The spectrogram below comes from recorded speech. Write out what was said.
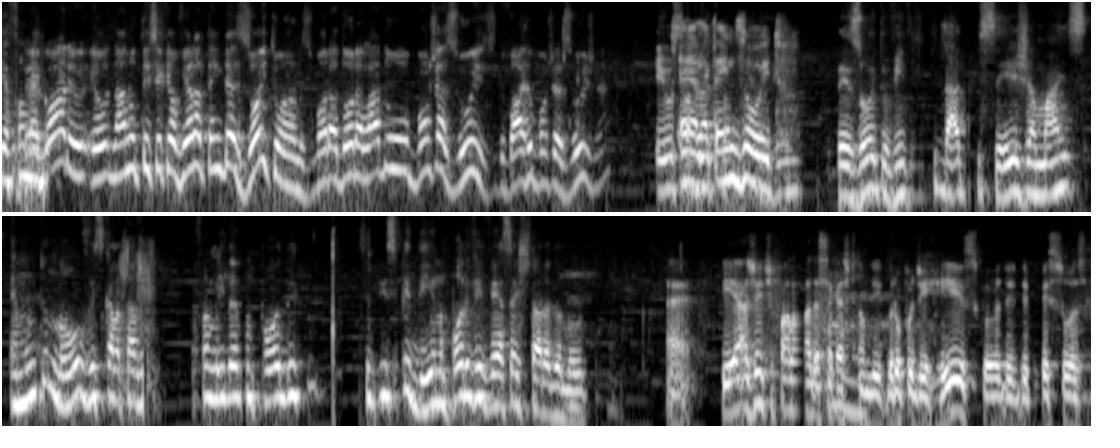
Que é família. Gregório, eu, na notícia que eu vi, ela tem 18 anos, moradora lá do Bom Jesus, do bairro Bom Jesus, né? ela tem 18. 18, 20, que idade que seja, mas é muito novo isso que ela está vivendo a família não pôde se despedir, não pôde viver essa história do luto. É. E a gente fala dessa questão de grupo de risco, de, de pessoas,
